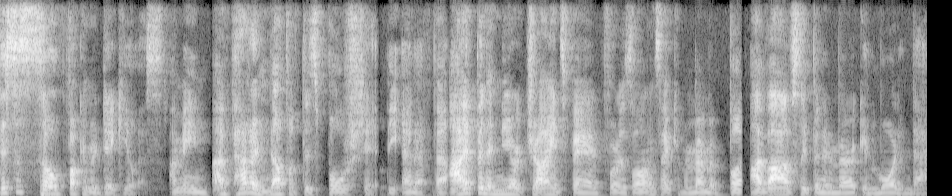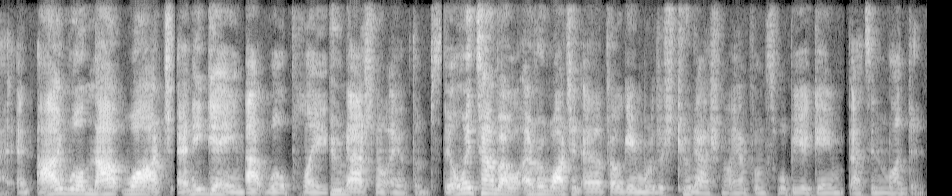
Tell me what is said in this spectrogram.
this is so fucking ridiculous. I mean, I've had enough of this bullshit, the NFL. I've been a New York Giants fan for as long as I can remember, but I've obviously been an American more than that. And I will not watch any game that will play two national anthems. The only time I will ever watch an NFL game where there's two national anthems will be a game that's in London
